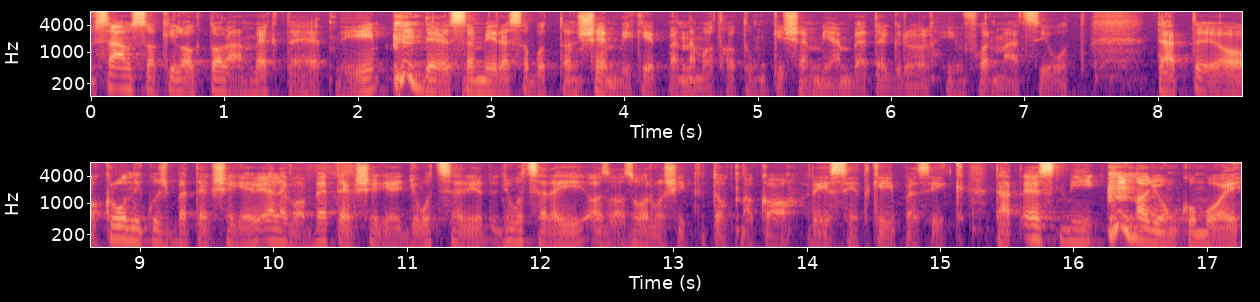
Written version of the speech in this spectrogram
számszakilag talán megtehetné, de személyre szabottan semmiképpen nem adhatunk ki semmilyen betegről információt. Tehát a krónikus betegségei, eleve a betegségei gyógyszerei, gyógyszerei az az orvosi titoknak a részét képezik. Tehát ezt mi nagyon komoly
